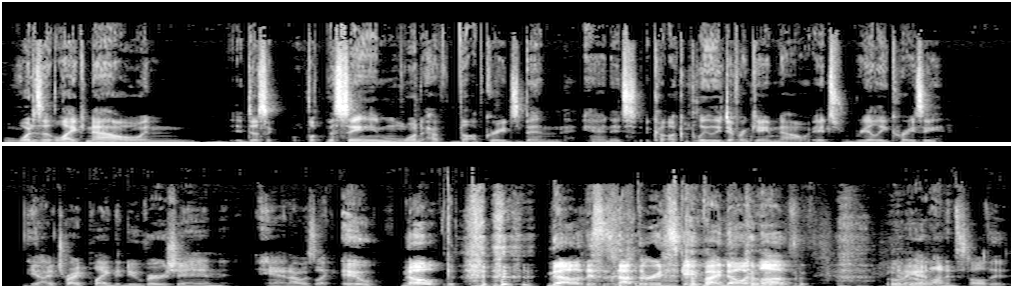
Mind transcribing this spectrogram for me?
what is it like now and it does it look the same what have the upgrades been and it's a completely different game now it's really crazy Yeah, I tried playing the new version and I was like, ew, no, no, this is not the RuneScape I know and love. oh, and I uninstalled it.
